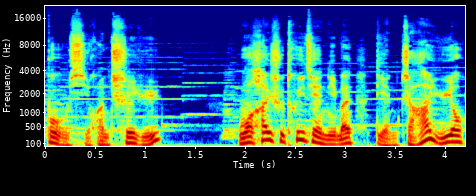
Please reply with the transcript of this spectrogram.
不喜欢吃鱼。”我还是推荐你们点炸鱼哟。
